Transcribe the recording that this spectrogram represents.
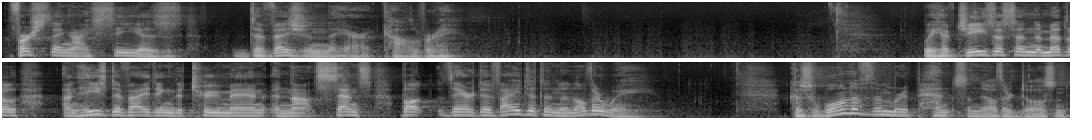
first thing I see is division there at Calvary. We have Jesus in the middle, and he's dividing the two men in that sense, but they're divided in another way. Because one of them repents and the other doesn't.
